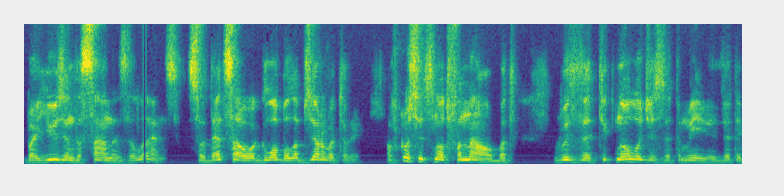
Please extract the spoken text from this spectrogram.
by using the sun as a lens. So that's our global observatory. Of course, it's not for now, but with the technologies that are, maybe, that are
